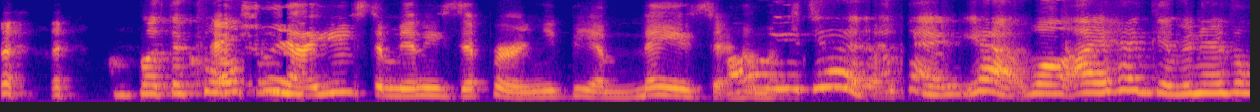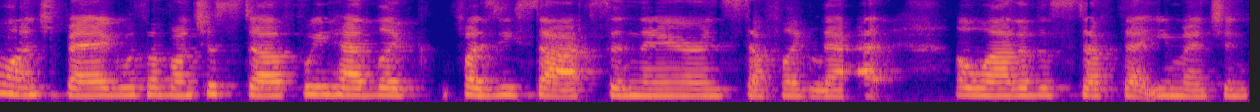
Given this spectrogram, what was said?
But the cool actually thing, I used a mini zipper, and you'd be amazed at how oh, much. you did. Okay, yeah. Well, I had given her the lunch bag with a bunch of stuff. We had like fuzzy socks in there and stuff like mm-hmm. that. A lot of the stuff that you mentioned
